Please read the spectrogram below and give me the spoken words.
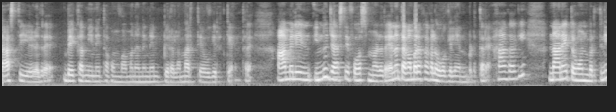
ಜಾಸ್ತಿ ಹೇಳಿದ್ರೆ, ಬೇಕಾದ್ರೆ ನೀನೇ ತಗೊಂಬಮ್ಮ ನನಗೆ ನೆನಪಿರಲ್ಲ, ಮರ್ತೆ ಹೋಗಿರುತ್ತೆ ಅಂತಾರೆ. ಆಮೇಲೆ ಇನ್ನೂ ಜಾಸ್ತಿ ಫೋರ್ಸ್ ಮಾಡಿದ್ರೆ, ಏನೋ ತಗೊಂಬರೋಕ್ಕಾಗಲ್ಲ, ಹೋಗಿಲ್ಲ ಅಂದ್ಬಿಡ್ತಾರೆ. ಹಾಗಾಗಿ ನಾನೇ ತೊಗೊಂಡು ಬರ್ತೀನಿ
